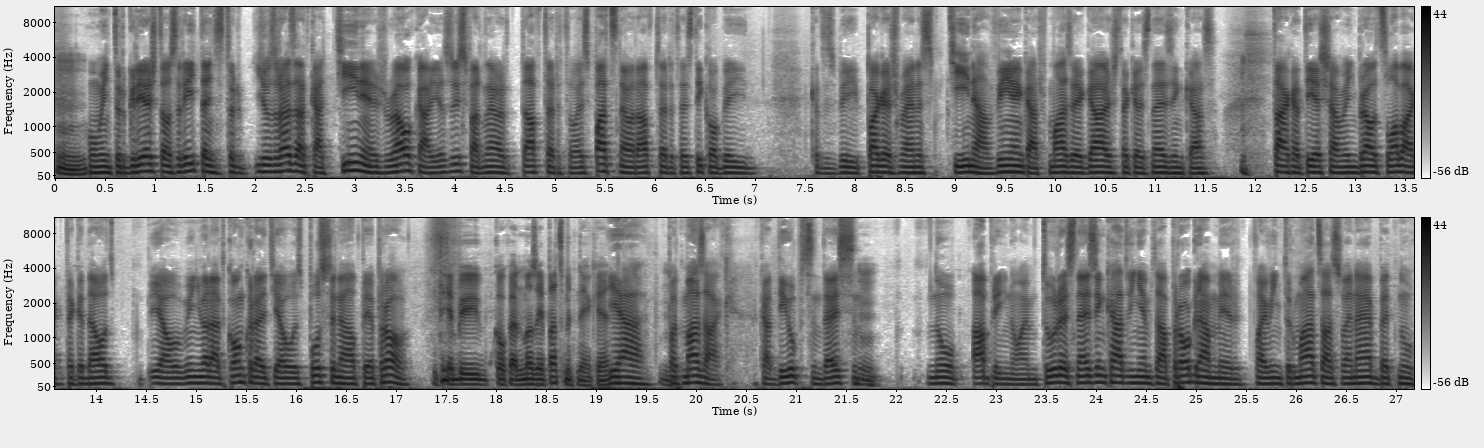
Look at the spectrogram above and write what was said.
Mm. Un viņi tur griež tos riteņus. Tur jūs redzat, kā ķīnieši braukā. Jūs vispār nevarat aptvert to. Es pats nevaru aptvert. Es tikko biju, kad es biju pagājušajā mēnesī Ķīnā. Vienkārši mazie gājuši, tā kā es nezinu, kas. Tā kā tiešām viņi brauc labāk, tā kā daudz jau viņi varētu konkurēt jau uz pusfinālu pie pro. Tie bija kaut kādi mazie patsmetnieki. Ja? Jā, mm. pat mazāk. Kā 12, 10. Mm nu, apbrīnojami. Tur es nezinu, kāda viņiem tā programma ir, vai viņi tur mācās vai nē, bet nu,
